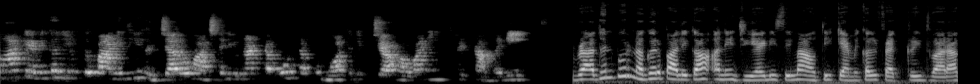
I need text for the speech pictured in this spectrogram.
કેમિકલ યુક્ત પાણીથી હજારો માછલીઓના ટપોટપ મોત નીપજ્યા હોવાની ઘટના બની. રાધનપુર નગરપાલિકા અને જીઆઈડીસીમાં આવતી કેમિકલ ફેક્ટરી દ્વારા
